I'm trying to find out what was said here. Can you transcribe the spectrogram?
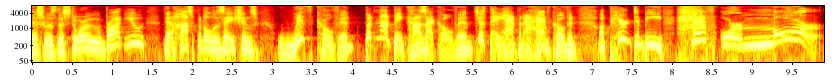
This was the story we brought you that hospitalizations with COVID, but not because of COVID, just they happen to have COVID, appeared to be half or more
